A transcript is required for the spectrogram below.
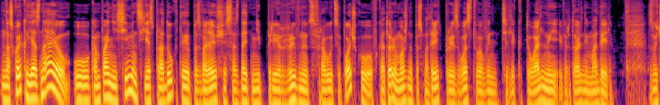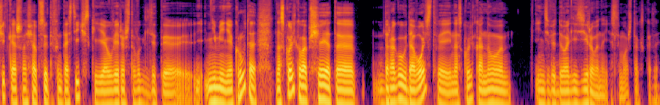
Насколько я знаю, у компании Siemens есть продукты, позволяющие создать непрерывную цифровую цепочку, в которой можно посмотреть производство в интеллектуальной виртуальной модели. Звучит, конечно, вообще абсолютно фантастически. Я уверен, что выглядит э, не менее круто. Насколько вообще это дорогое удовольствие и насколько оно индивидуализировано, если можно так сказать?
